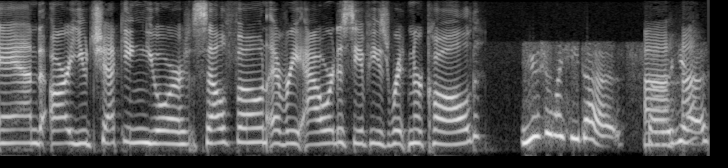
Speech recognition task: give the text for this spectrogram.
And are you checking your cell phone every hour to see if he's written or called? Usually he does. So, Uh-huh. yes.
